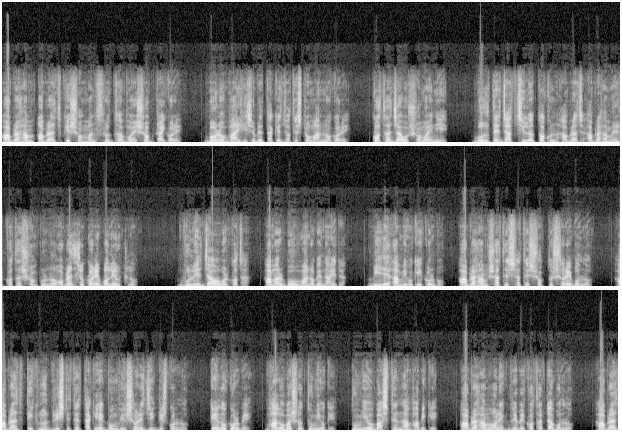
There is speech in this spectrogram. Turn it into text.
আব্রাহাম আবরাজকে সম্মান, শ্রদ্ধা, ভয় সব ট্রাই করে। বড় ভাই হিসেবে তাকে যথেষ্ট মান্য করে। কথা যাওয়ার সময় নিয়ে। বলতে যাচ্ছিল তখন আবরাজ আব্রাহামের কথা সম্পূর্ণ অগ্রাহ্য করে বলে উঠল, ভুলে যাওয়ার কথা। আমার বউ মানবে না এটা। বিয়ে আমি ওকেই করব। আব্রাহাম সাথে সাথে শক্ত স্বরে বলল আবরাজ তীক্ষ্ণ দৃষ্টিতে তাকিয়ে গম্ভীর স্বরে জিজ্ঞেস করল, কেন করবে? ভালোবাসো তুমি ওকে, তুমিও বাসতেন না ভাবিকে? আব্রাহাম অনেক ভেবে কথাটা বলল আবরাজ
